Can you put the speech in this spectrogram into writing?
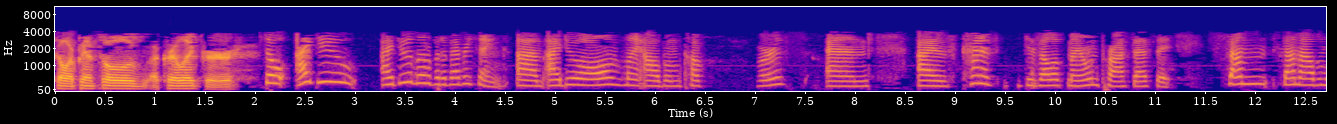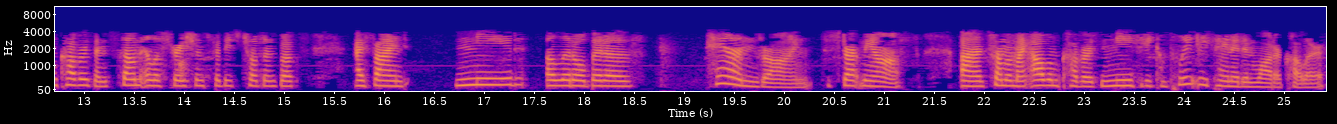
color pencil, acrylic, or? So I do I do a little bit of everything. Um, I do all of my album covers and I've kind of developed my own process that some some album covers and some illustrations for these children's books I find need a little bit of hand drawing to start me off. uh, some of my album covers need to be completely painted in watercolor.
